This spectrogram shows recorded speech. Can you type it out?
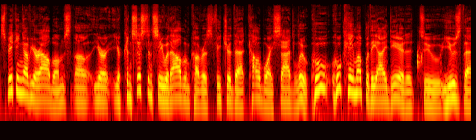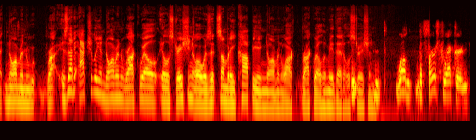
Speaking of your albums, uh, your your consistency with album covers featured that cowboy sad Luke. Who who came up with the idea to, to use that Norman? Is that actually a Norman Rockwell illustration, or was it somebody copying Norman Rock, Rockwell who made that illustration? Well, the first record,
